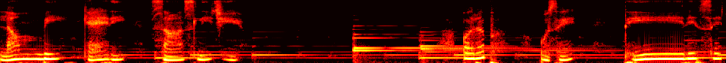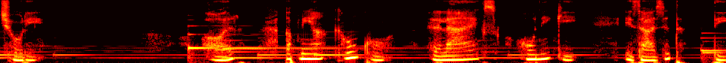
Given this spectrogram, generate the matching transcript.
लंबी, गहरी सांस लीजिए। और अब उसे धीरे से छोड़े। और अपनी आँखों को रिलैक्स होने की इजाज़त दी।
